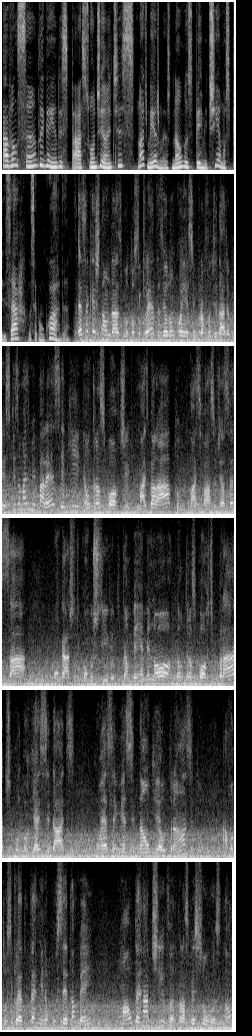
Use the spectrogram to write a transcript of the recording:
avançando e ganhando espaço onde antes nós mesmas não nos permitíamos pisar. Você concorda? Essa questão das motocicletas, eu não conheço em profundidade a pesquisa, mas me parece que é um transporte mais barato, mais fácil de acessar, com gasto de combustível que também é menor. É um transporte prático, porque as cidades, com essa imensidão que é o trânsito, a motocicleta termina por ser também uma alternativa para as pessoas. Então,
